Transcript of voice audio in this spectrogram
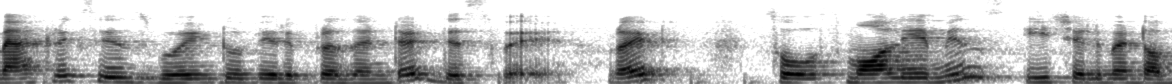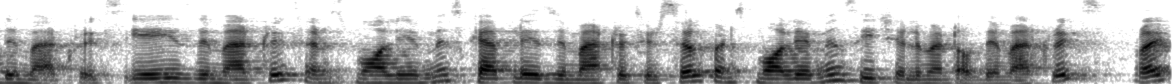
matrix is going to be represented this way right? So small a means each element of the matrix. A is the matrix and small a means capital A is the matrix itself and small a means each element of the matrix right?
